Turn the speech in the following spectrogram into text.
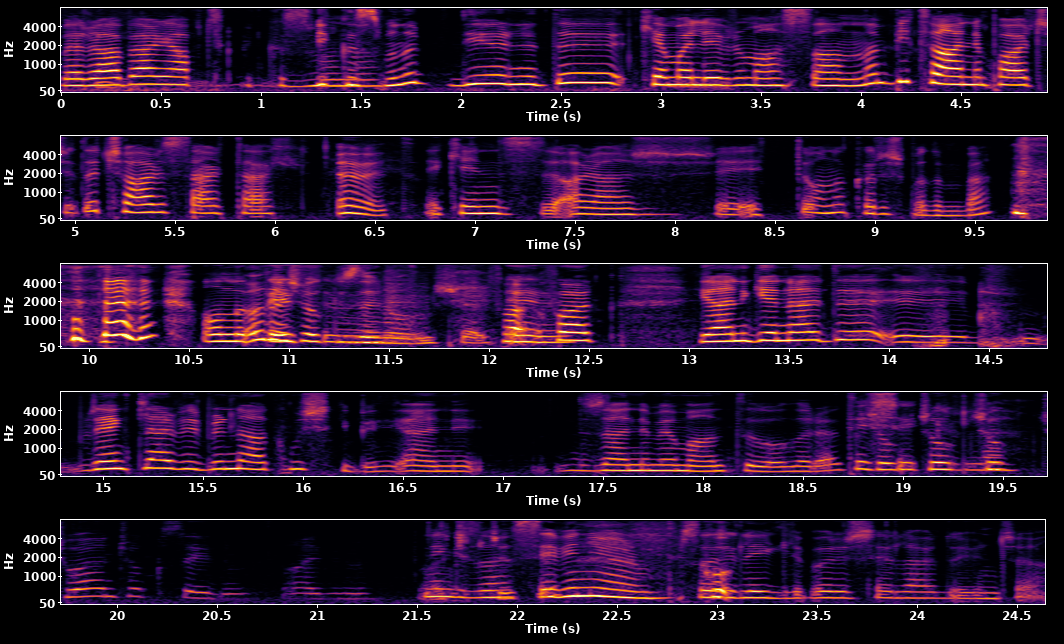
Beraber yaptık bir kısmını. bir kısmını diğerini de Kemal Evrim Aslan'la bir tane parçayı da Çağrı Sertel evet e, kendisi aranje etti. Ona karışmadım ben. Onu o da çok güzel olmuş. Fa- Evet. Fark yani genelde e, renkler birbirine akmış gibi yani düzenleme mantığı olarak. Çok çok Teşekkürler. çok şu an çok sevdim albümü. Ne güzel. açıkçası. Seviniyorum sarıyla ilgili böyle şeyler duyunca.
